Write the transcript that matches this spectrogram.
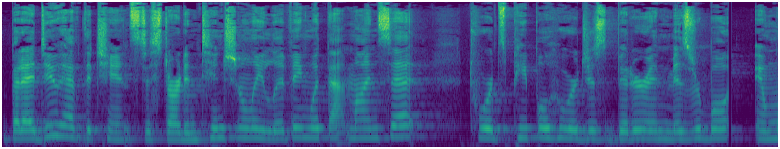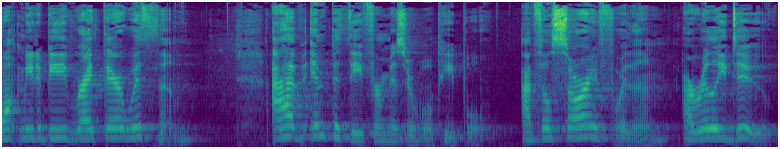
But I do have the chance to start intentionally living with that mindset towards people who are just bitter and miserable and want me to be right there with them. I have empathy for miserable people. I feel sorry for them. I really do.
